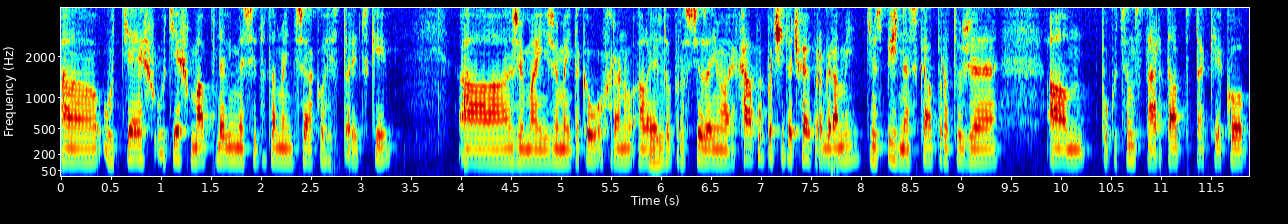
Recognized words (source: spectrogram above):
Uh, u, těch, u těch map, nevím, jestli to tam není třeba jako historicky, a že mají, že mají takovou ochranu, ale mm. je mhm. to prostě zajímavé. Chápu počítačové programy, tím spíš dneska, protože Um, pokud jsem startup, tak jako uh,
